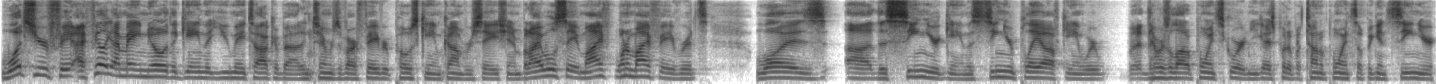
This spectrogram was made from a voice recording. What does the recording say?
What's your favorite? I feel like I may know the game that you may talk about in terms of our favorite post game conversation, but I will say my one of my favorites was uh, the senior game, the senior playoff game where there was a lot of points scored and you guys put up a ton of points up against senior.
